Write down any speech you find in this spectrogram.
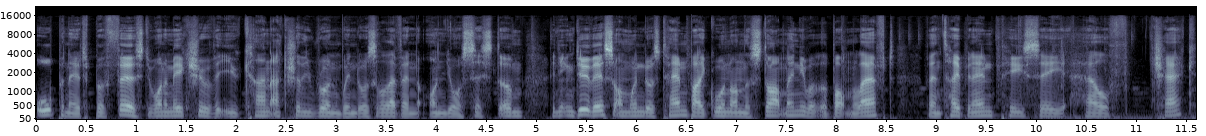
open it, but first you want to make sure that you can actually run Windows 11 on your system. And you can do this on Windows 10 by going on the start menu at the bottom left, then typing in PC health check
